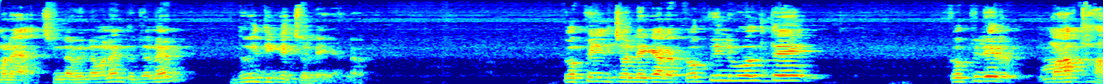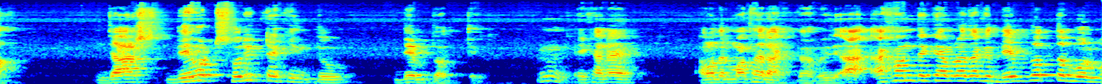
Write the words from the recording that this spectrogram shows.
মানে ছিন্ন ভিন্ন মানে দুজনের দুই দিকে চলে গেল। কপিল চলে গেল। কপিল বলতে কপিলের মাথা, যার দেহ শরীরটা কিন্তু দেবদত্তের। হুম, এখানে আমাদের মাথায় রাখতে হবে। এখন থেকে আমরা যাকে দেবদত্ত বলব,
